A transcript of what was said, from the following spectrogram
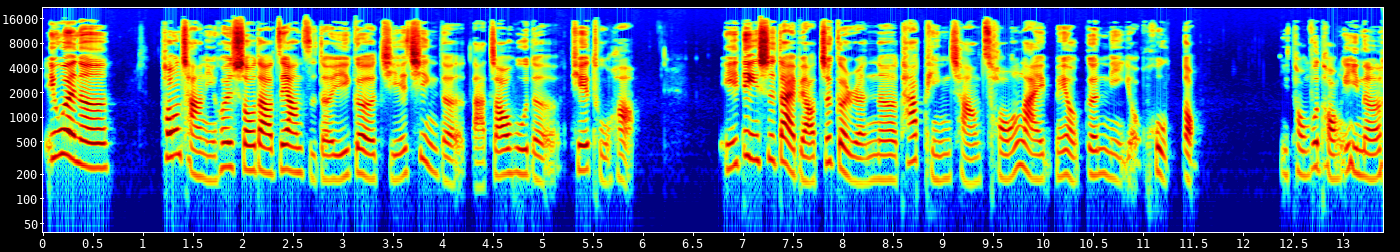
因为呢，通常你会收到这样子的一个节庆的打招呼的贴图，哈，一定是代表这个人呢，他平常从来没有跟你有互动。你同不同意呢？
